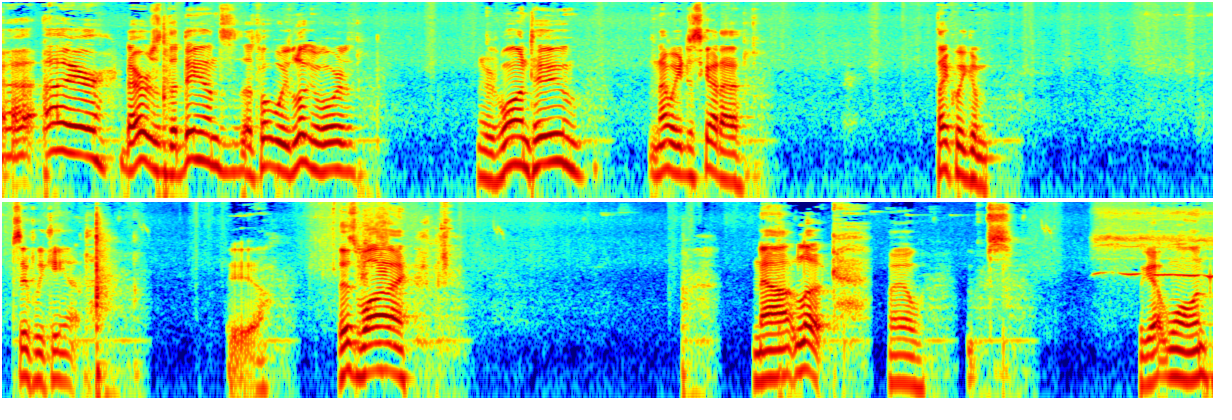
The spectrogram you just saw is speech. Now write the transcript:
Uh, there, there's the dens. That's what we was looking for. There's one, two. Now we just gotta think we can see if we can't. Yeah. This is why. Now look. Well, oops. We got one.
